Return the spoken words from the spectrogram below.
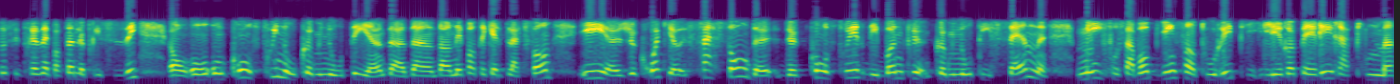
Ça, c'est très important de le préciser. Construit nos communautés hein, dans n'importe quelle plateforme. Et euh, je crois qu'il y a une façon de, de construire des bonnes communautés saines, mais il faut savoir bien s'entourer puis les repérer rapidement.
